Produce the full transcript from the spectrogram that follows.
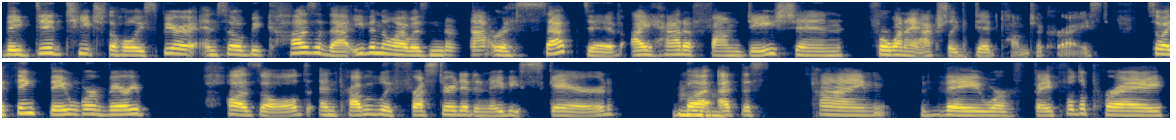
they did teach the Holy Spirit. And so, because of that, even though I was not receptive, I had a foundation for when I actually did come to Christ. So, I think they were very puzzled and probably frustrated and maybe scared. Mm-hmm. But at this time, they were faithful to pray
